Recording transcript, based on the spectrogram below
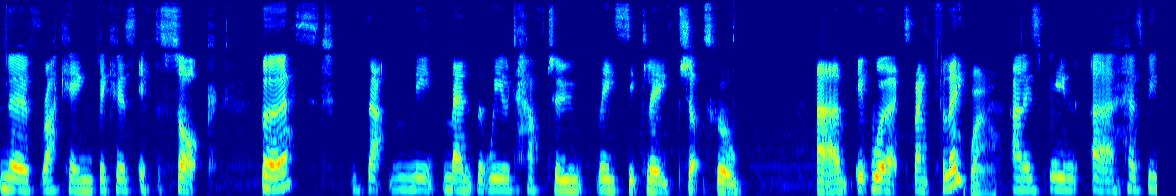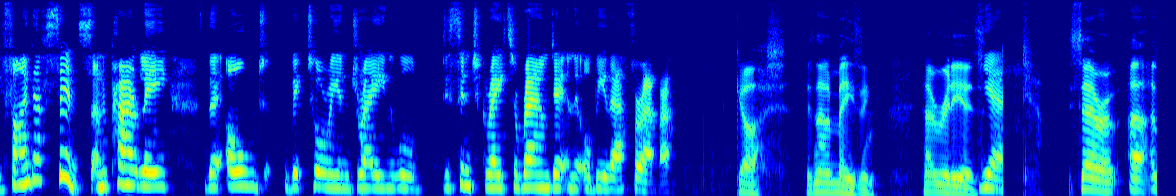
nerve wracking because if the sock burst, that me- meant that we would have to basically shut school. Um, it worked, thankfully. Wow! And has been uh, has been fine ever since. And apparently, the old Victorian drain will disintegrate around it, and it will be there forever. Gosh, isn't that amazing? That really is. Yeah. Sarah, uh,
